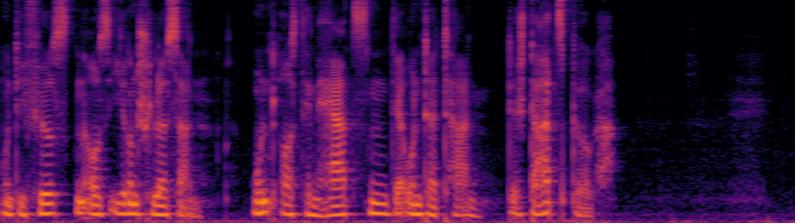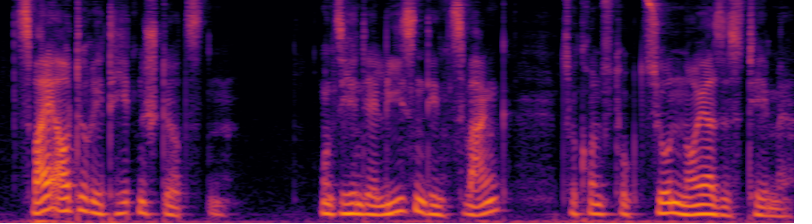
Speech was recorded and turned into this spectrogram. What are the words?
und die Fürsten aus ihren Schlössern und aus den Herzen der Untertanen, der Staatsbürger. Zwei Autoritäten stürzten und sie hinterließen den Zwang zur Konstruktion neuer Systeme,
